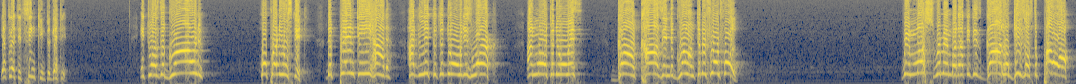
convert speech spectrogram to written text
You have to let it sink in to get it. It was the ground who produced it. The plenty he had had little to do with his work and more to do with God causing the ground to be fruitful. We must remember that it is God who gives us the power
